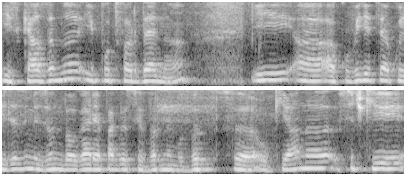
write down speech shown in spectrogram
изказана и потвърдена. И а, ако видите, ако излезем извън България, пак да се върнем отвъд а, океана, всички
